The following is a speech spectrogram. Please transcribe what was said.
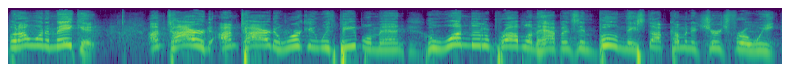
But I want to make it. I'm tired. I'm tired of working with people, man, who one little problem happens and boom, they stop coming to church for a week.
